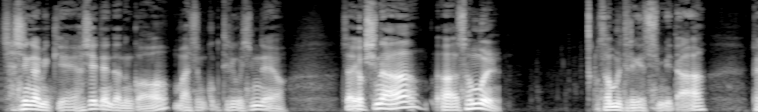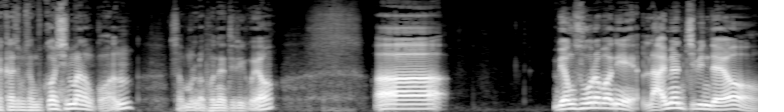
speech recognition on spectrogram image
자신감 있게 하셔야 된다는 거 말씀 꼭 드리고 싶네요. 자 역시나 아, 선물 선물 드리겠습니다. 백화점 상품권 10만 원권 선물로 보내드리고요. 아 명수 오라버니 라면집인데요.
